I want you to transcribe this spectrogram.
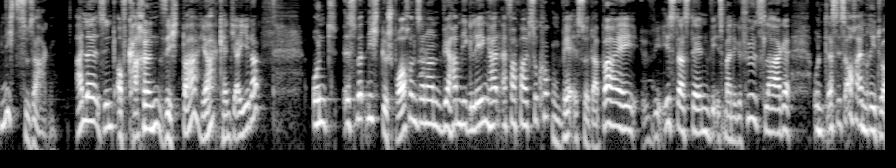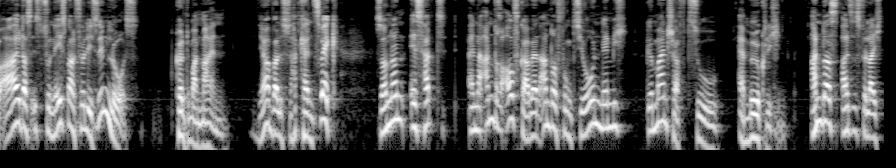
nichts zu sagen. Alle sind auf Kacheln sichtbar, ja, kennt ja jeder. Und es wird nicht gesprochen, sondern wir haben die Gelegenheit, einfach mal zu gucken, wer ist so dabei, wie ist das denn, wie ist meine Gefühlslage. Und das ist auch ein Ritual, das ist zunächst mal völlig sinnlos, könnte man meinen. Ja, weil es hat keinen Zweck, sondern es hat eine andere Aufgabe, eine andere Funktion, nämlich Gemeinschaft zu ermöglichen. Anders als es vielleicht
